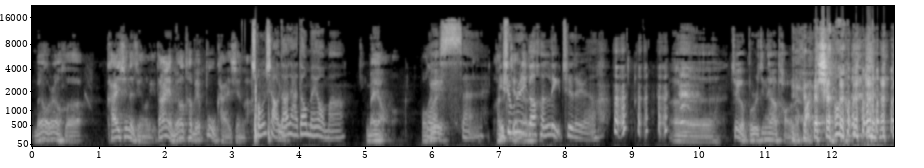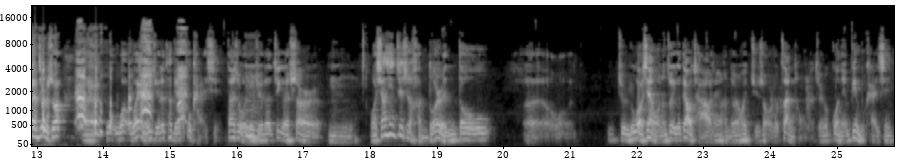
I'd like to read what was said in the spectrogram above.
没有任何开心的经历，当然也没有特别不开心了，从小到大都没有吗？没有。哇塞，你是不是一个很理智的人啊？呃，这个不是今天要讨论的话题，但就是说，呃，我我我也没觉得特别不开心，但是我就觉得这个事儿，嗯，我相信这是很多人都，呃，我就如果现在我能做一个调查，我相信很多人会举手说赞同的，就是过年并不开心。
